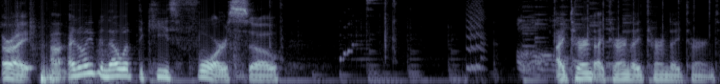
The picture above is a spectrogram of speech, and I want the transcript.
Alright, I don't even know what the key's for, so... I turned, I turned, I turned, I turned.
